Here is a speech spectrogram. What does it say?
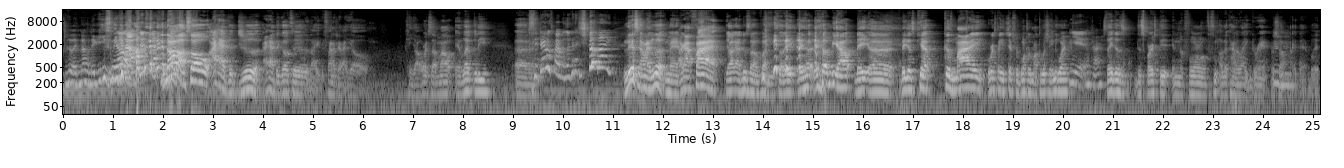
They're like, no, nigga, you sneaking no, out. no, so I had to judge. I had to go to like the financial like, yo, can y'all work something out? And luckily, uh, See, they was probably looking at you like, Listen, I'm like, look, man, I got fired. Y'all gotta do something for me. So they they, hel- they helped me out. They uh they just kept because my workstation checks were going towards my tuition anyway. yeah. Okay. So they just dispersed it in the form of some other kind of like grant or something like that. But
